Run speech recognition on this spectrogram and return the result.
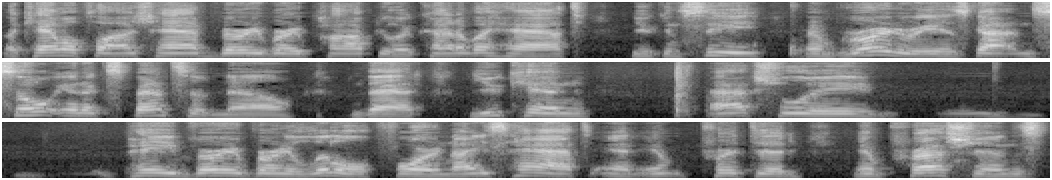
a camouflage hat, very, very popular, kind of a hat you can see embroidery has gotten so inexpensive now that you can actually pay very, very little for a nice hat and imprinted impressions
